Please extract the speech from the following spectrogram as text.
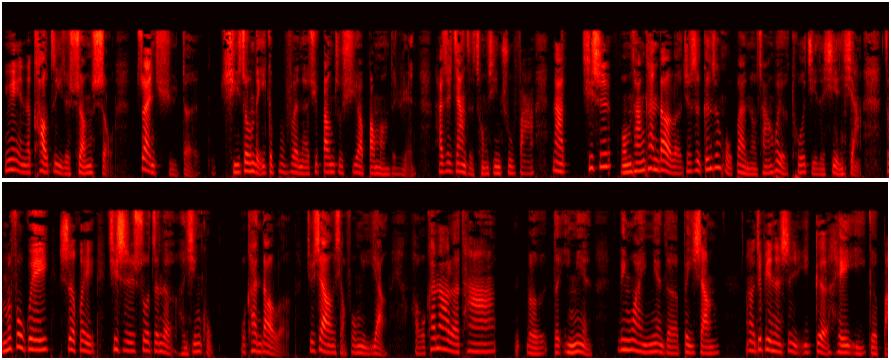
因为呢靠自己的双手赚取的其中的一个部分呢，去帮助需要帮忙的人，他是这样子重新出发。那。其实我们常看到了，就是跟生伙伴呢，常常会有脱节的现象。怎么复归社会？其实说真的很辛苦。我看到了，就像小峰一样，好，我看到了他呃的一面，另外一面的悲伤，呃，就变成是一个黑一个白。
